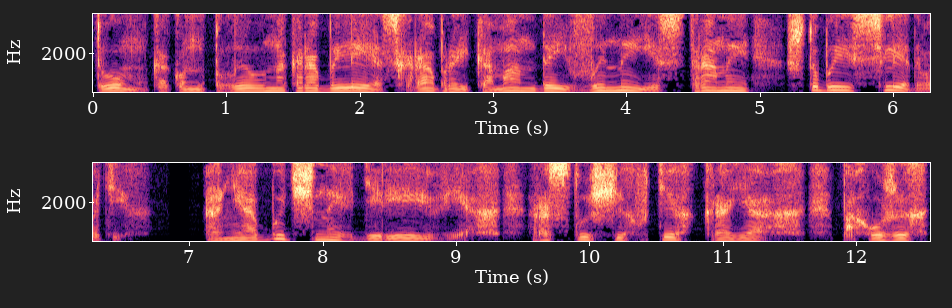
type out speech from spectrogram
том, как он плыл на корабле с храброй командой в иные страны, чтобы исследовать их, о необычных деревьях, растущих в тех краях, похожих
